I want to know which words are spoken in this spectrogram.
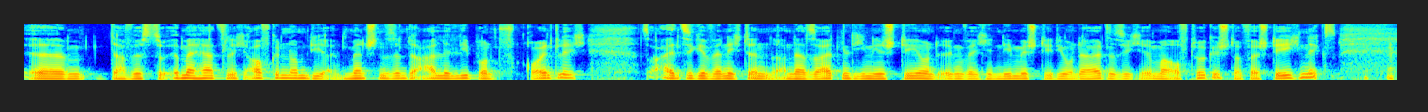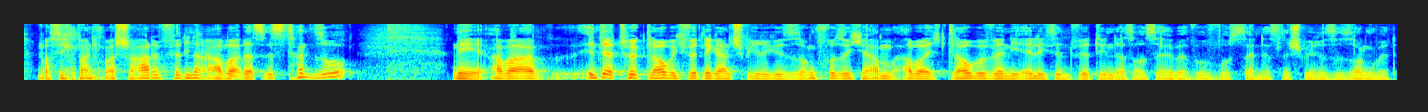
ähm, da wirst du immer herzlich aufgenommen. Die Menschen sind da alle lieb und freundlich. Das Einzige, wenn ich dann an der Seitenlinie stehe und irgendwelche neben mir stehen, die unterhalten sich immer auf Türkisch, da verstehe ich nichts, was ich manchmal schade finde, aber das ist dann so. Nee, aber Intertürk, glaube ich, wird eine ganz schwierige Saison vor sich haben. Aber ich glaube, wenn die ehrlich sind, wird denen das auch selber bewusst sein, dass es eine schwere Saison wird.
